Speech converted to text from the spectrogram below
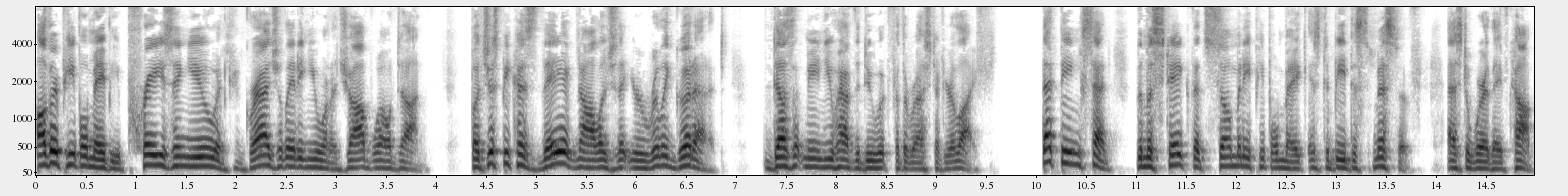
Other people may be praising you and congratulating you on a job well done. But just because they acknowledge that you're really good at it doesn't mean you have to do it for the rest of your life. That being said, the mistake that so many people make is to be dismissive as to where they've come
